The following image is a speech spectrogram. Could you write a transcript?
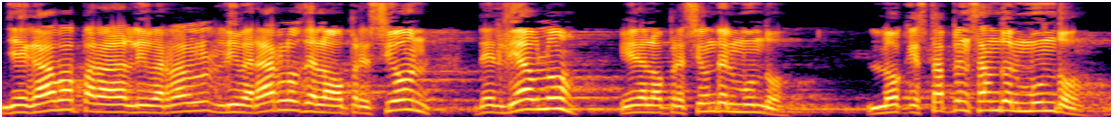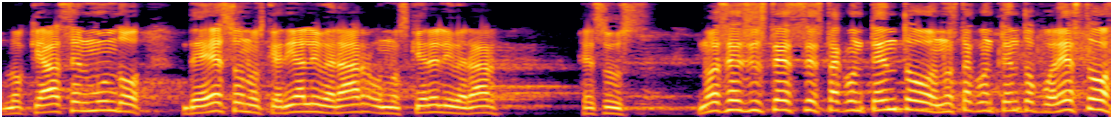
llegaba para liberar, liberarlos de la opresión del diablo y de la opresión del mundo. Lo que está pensando el mundo, lo que hace el mundo, de eso nos quería liberar o nos quiere liberar Jesús. No sé si usted está contento o no está contento por esto,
